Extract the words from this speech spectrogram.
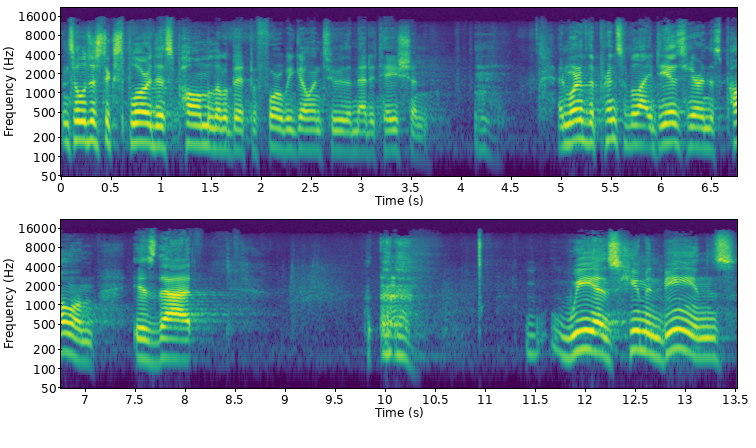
And so we'll just explore this poem a little bit before we go into the meditation. And one of the principal ideas here in this poem is that we as human beings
